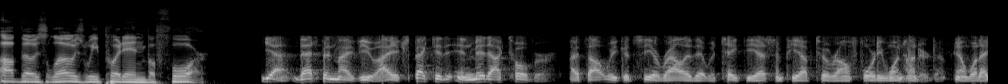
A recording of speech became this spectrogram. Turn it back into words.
of those lows we put in before. Yeah, that's been my view. I expected in mid-October, I thought we could see a rally that would take the S&P up to around 4100. You know, what I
